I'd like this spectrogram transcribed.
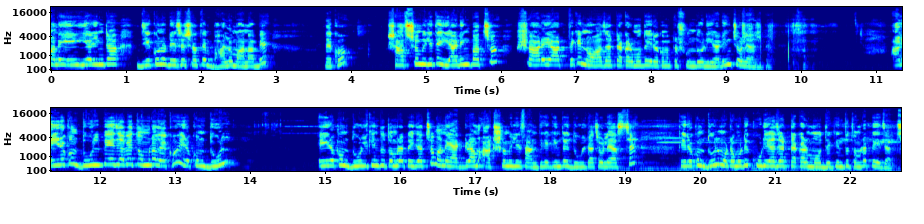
মানে এই ইয়াররিংটা যে কোনো ড্রেসের সাথে ভালো মানাবে। দেখো, সাতশো মিলিতে ইয়াররিং পাচ্ছ, সাড়ে আট থেকে ন হাজার টাকার মধ্যে এরকম একটা সুন্দর ইয়াররিং চলে আসবে। আর এইরকম দুল পেয়ে যাবে তোমরা, দেখো, এরকম দুল। এইরকম দুল কিন্তু তোমরা পেয়ে যাচ্ছ মানে এক গ্রাম আটশো মিলি সান থেকে কিন্তু এই দুলটা চলে আসছে। তো এরকম দুল মোটামুটি কুড়ি হাজার টাকার মধ্যে কিন্তু তোমরা পেয়ে যাচ্ছ।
